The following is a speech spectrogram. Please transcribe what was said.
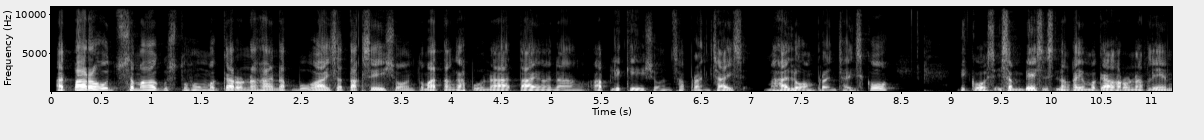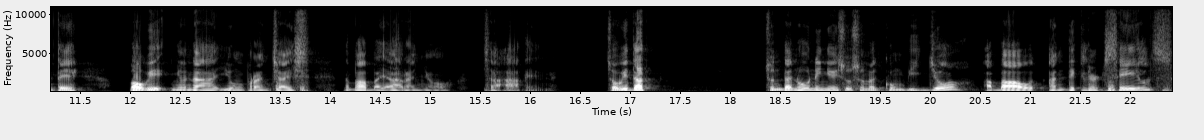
At para ho sa mga gusto hong magkaroon ng hanap buhay sa taxation, tumatanggap po na tayo ng application sa franchise. Mahalo ang franchise ko because isang beses lang kayo magkakaroon ng kliyente, bawi nyo na yung franchise na babayaran nyo sa akin. So with that, sundan ho ninyo yung susunod kong video about undeclared sales,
